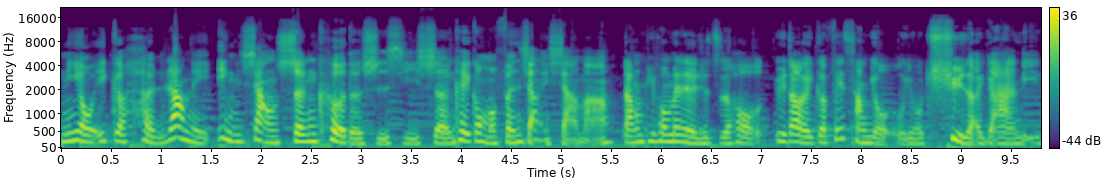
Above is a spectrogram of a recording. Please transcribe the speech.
你有一个很让你印象深刻的实习生，可以跟我们分享一下吗？当 People Manager 之后，遇到一个非常有有趣的一个案例。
